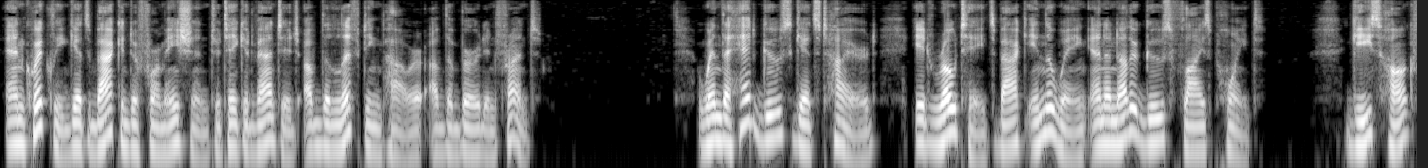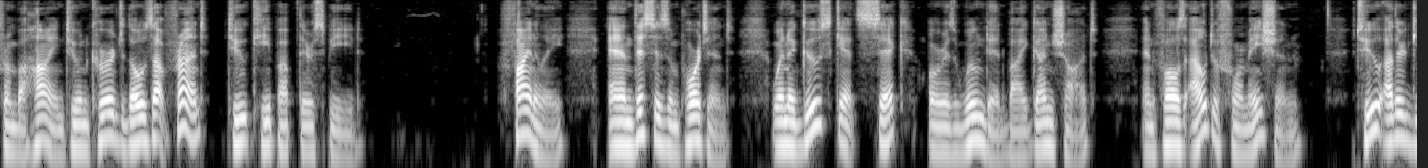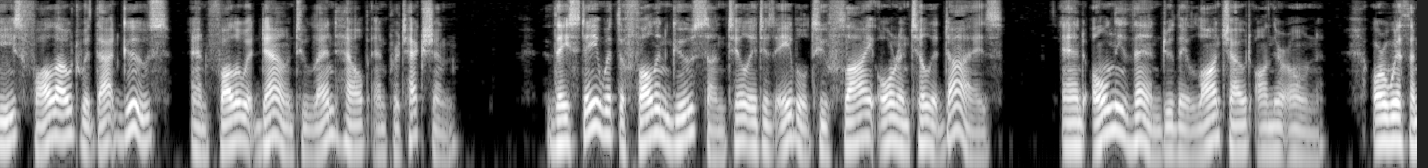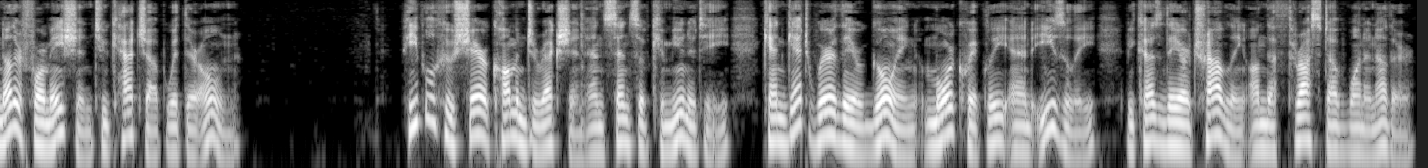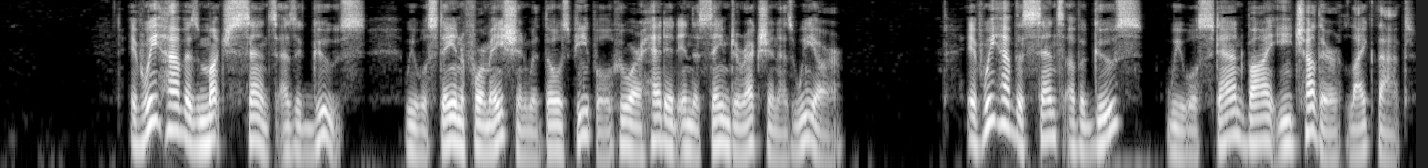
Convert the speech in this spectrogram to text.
and quickly gets back into formation to take advantage of the lifting power of the bird in front. When the head goose gets tired, it rotates back in the wing and another goose flies point. Geese honk from behind to encourage those up front to keep up their speed. Finally, and this is important, when a goose gets sick or is wounded by gunshot and falls out of formation, two other geese fall out with that goose and follow it down to lend help and protection. They stay with the fallen goose until it is able to fly or until it dies, and only then do they launch out on their own, or with another formation to catch up with their own. People who share common direction and sense of community can get where they are going more quickly and easily because they are traveling on the thrust of one another. If we have as much sense as a goose, we will stay in formation with those people who are headed in the same direction as we are. If we have the sense of a goose, we will stand by each other like that.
